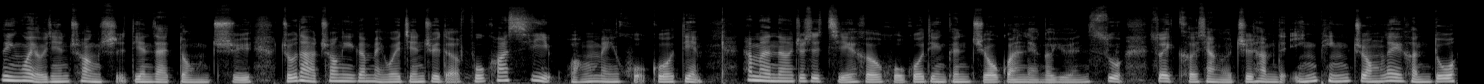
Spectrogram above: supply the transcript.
另外有一间创始店在东区，主打创意跟美味兼具的浮夸系完美火锅店。他们呢，就是结合火锅店跟酒馆两个元素，所以可想而知，他们的饮品种类很多。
